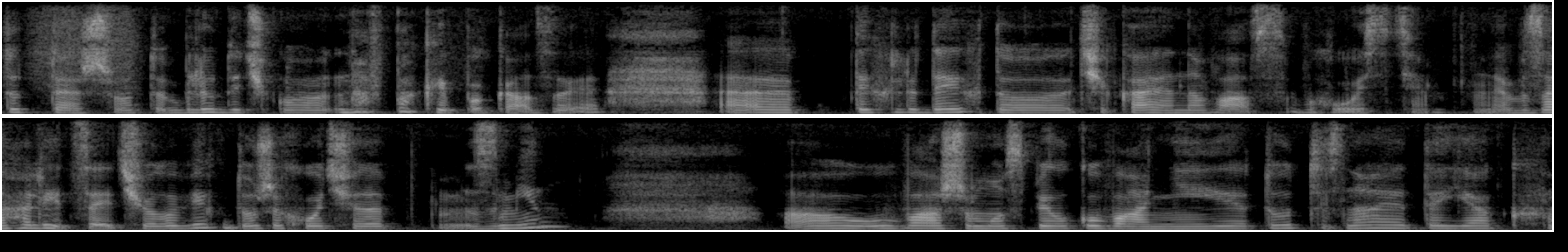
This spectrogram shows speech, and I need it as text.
Тут теж от блюдечко навпаки показує е, тих людей, хто чекає на вас в гості. Взагалі, цей чоловік дуже хоче змін у вашому спілкуванні. І тут, знаєте, як.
